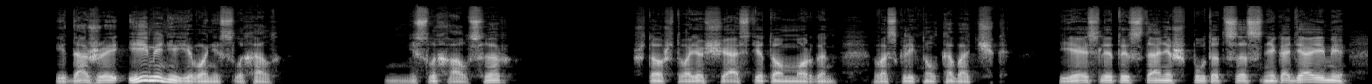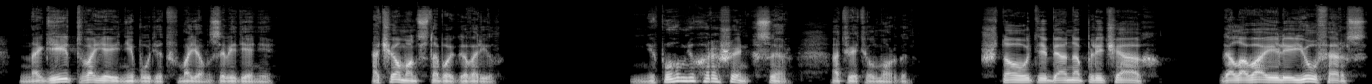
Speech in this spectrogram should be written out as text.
— И даже имени его не слыхал? — Не слыхал, сэр. — Что ж, твое счастье, Том Морган, — воскликнул кабачик. — Если ты станешь путаться с негодяями, ноги твоей не будет в моем заведении. О чем он с тобой говорил? — Не помню хорошенько, сэр, — ответил Морган. — Что у тебя на плечах? Голова или юферс?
